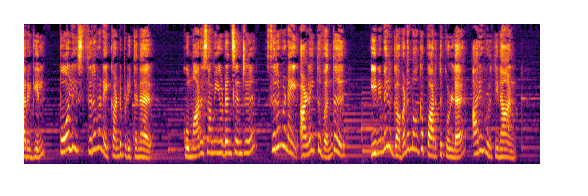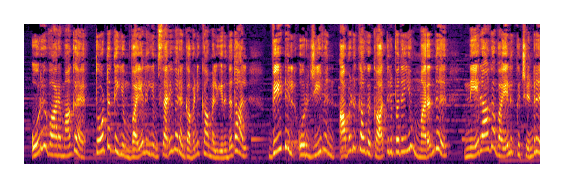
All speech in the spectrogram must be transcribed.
அருகில் போலீஸ் சிறுவனை கண்டுபிடித்தனர். குமாரசாமியுடன் சென்று சிறுவனை அழைத்து வந்து இனிமேல் கவனமாக பார்த்து கொள்ள அறிவுறுத்தினான். ஒரு வாரமாக தோட்டத்தையும் வயலையும் சரிவர கவனிக்காமல் இருந்ததால் வீட்டில் ஒரு ஜீவன் அவனுக்காக காத்திருப்பதையும் மறந்து நேராக வயலுக்கு சென்று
